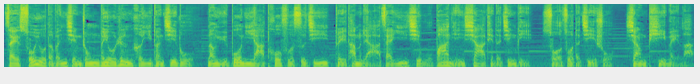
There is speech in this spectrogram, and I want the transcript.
在所有的文献中，没有任何一段记录能与波尼亚托夫斯基对他们俩在一七五八年夏天的经历所做的技术相媲美了。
